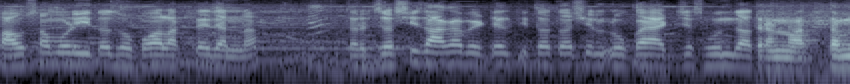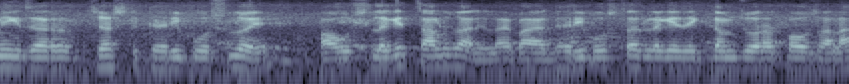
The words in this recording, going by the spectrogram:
पावसामुळे इथं झोपावं लागतंय त्यांना. तर जशी जागा भेटेल तिथं तसे लोक ॲडजस्ट होऊन जातात. कारण आत्ता मी जर जस्ट घरी पोचलो आहे पाऊस लगेच चालू झालेला आहे. बा घरी पोचताच लगेच एकदम जोरात पाऊस आला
